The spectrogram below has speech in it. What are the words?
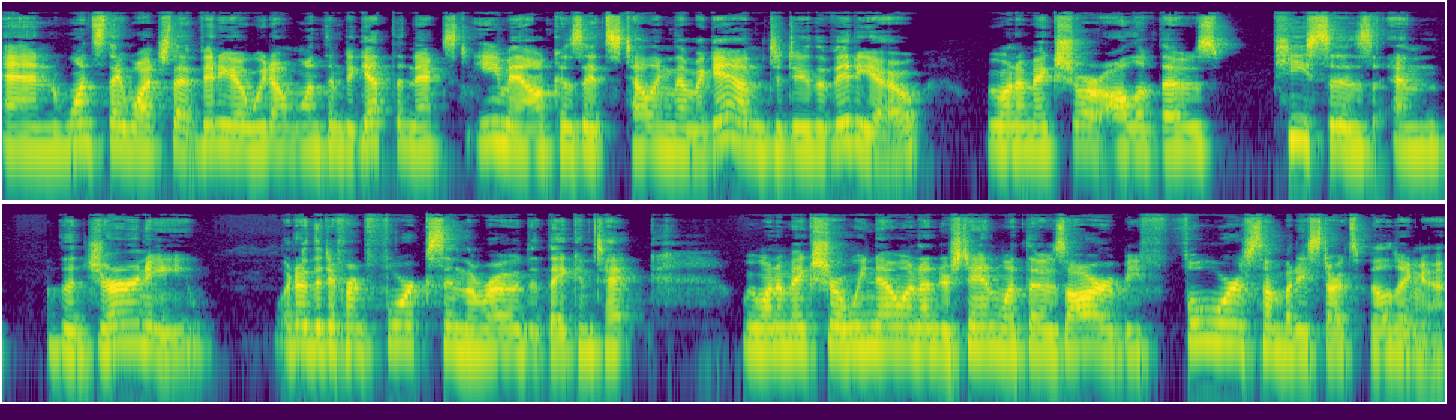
and once they watch that video, we don't want them to get the next email because it's telling them again to do the video. We want to make sure all of those pieces and the journey what are the different forks in the road that they can take? We want to make sure we know and understand what those are before somebody starts building it.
